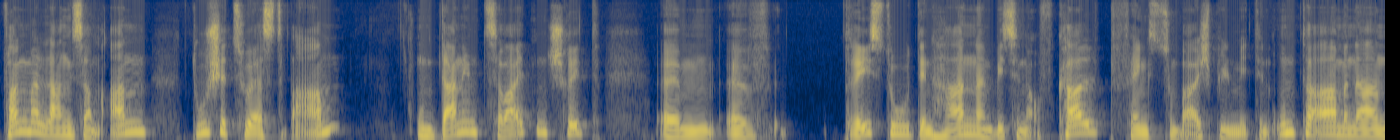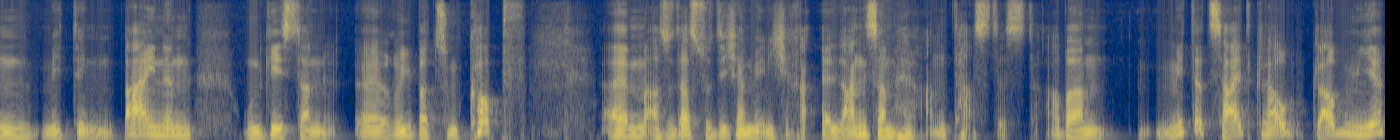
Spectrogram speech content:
fang mal langsam an, dusche zuerst warm und dann im zweiten Schritt ähm, äh, drehst du den Hahn ein bisschen auf kalt, fängst zum Beispiel mit den Unterarmen an, mit den Beinen und gehst dann äh, rüber zum Kopf. Ähm, also, dass du dich ein wenig äh, langsam herantastest. Aber mit der Zeit, glaub, glaube mir,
